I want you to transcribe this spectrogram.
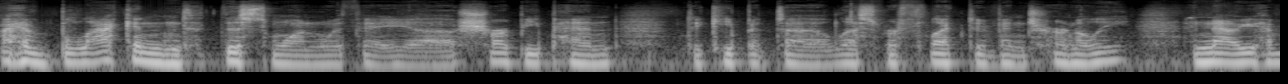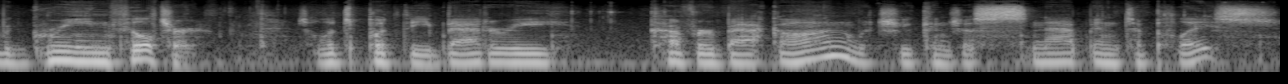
I have blackened this one with a uh, Sharpie pen to keep it uh, less reflective internally. And now you have a green filter. So let's put the battery cover back on, which you can just snap into place.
